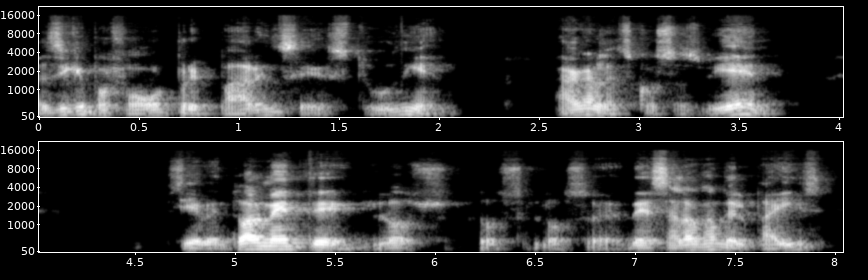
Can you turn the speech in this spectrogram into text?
Así que por favor prepárense, estudien, hagan las cosas bien. Si eventualmente los, eh, desalojan del país,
